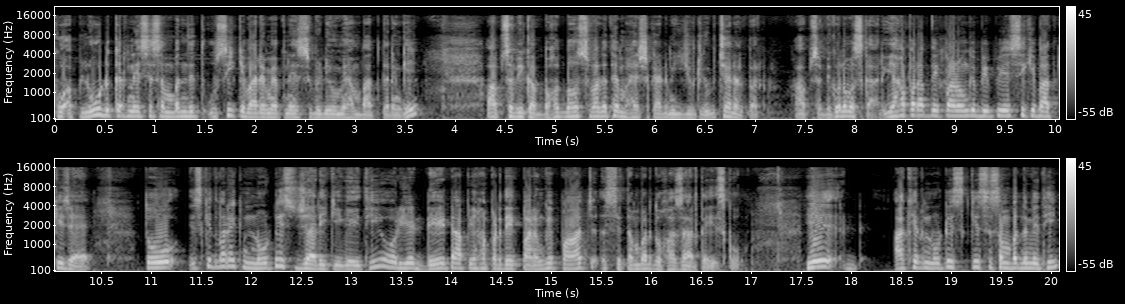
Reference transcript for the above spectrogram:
को अपलोड करने से संबंधित उसी के बारे में अपने इस वीडियो में हम बात करेंगे। आप सभी का बहुत बहुत स्वागत है महेश अकेडमी यूट्यूब चैनल पर। आप सभी को नमस्कार। यहाँ पर आप देख पा रहे होंगे बीपीएससी की बात की जाए तो इसके द्वारा एक नोटिस जारी की गई थी और ये डेट आप यहाँ पर देख पा रहे होंगे पाँच सितंबर 2023 को। ये आखिर नोटिस किस संबंध में थी?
